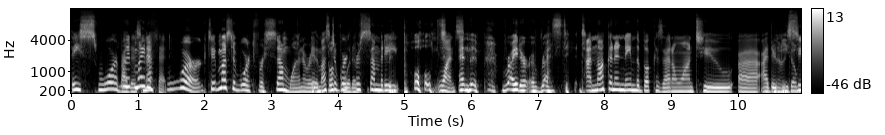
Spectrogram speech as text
they swore by it this might method. have worked. It must have worked for someone, or It must have worked for somebody pulled once. and the writer arrested. I'm not going to name the book because I don't want to uh, either No, be don't put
